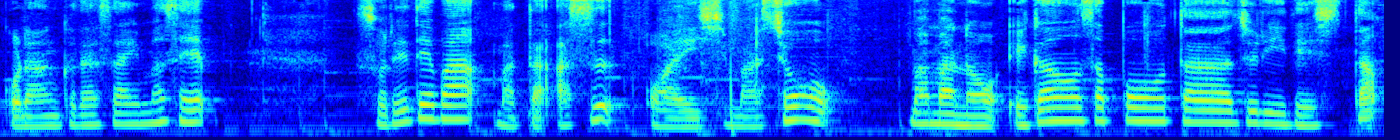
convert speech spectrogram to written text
ご覧くださいませ。それではまた明日お会いしましょう。ママの笑顔サポータージュリーでした。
